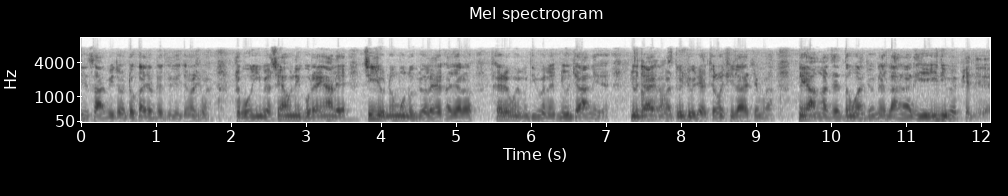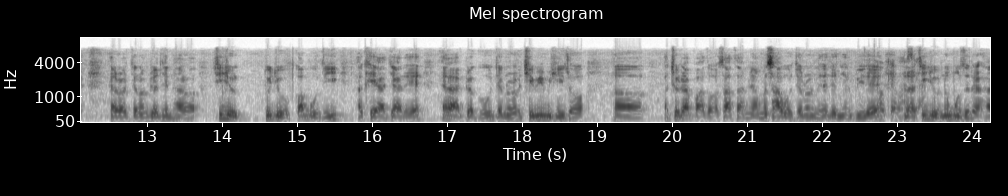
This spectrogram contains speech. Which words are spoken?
နေစပြီးတော့ဒုက္ခရောက်တဲ့သူတွေကျွန်တော်ရှိမှာတပုံကြီးပဲဆရာဝန်တွေကိုယ်တိုင်ကလည်းစီးကြိုနှုတ်မလို့ပြောလိုက်တဲ့ခါကျတော့ဆဲရဝင်မဒီဘက်နဲ့ညွန်ကြားနေတယ်ညွန်ကြားတဲ့ခါမှာသွေးကြိုတွေကကျွန်တော်ချီလာခြင်းမှာ250 300ကျော်နဲ့လာလာသည်ဒီပဲဖြစ်နေတယ်အဲ့တော့ကျွန်တော်ပြောချင်တာတော့စီးကြိုသူ့ကြိုကောင်းမှုသည်အခရာကြတယ်အဲ့ဒါအတွက်ကိုကျွန်တော်အခြေပြီးမရှိတော့ အာအချွေရပါသောအစားအစာများမစားဖို့ကျွန်တော်လည်းအကြံဉာဏ်ပေးတယ်။အဲ့ဒါစီဂျူနှုတ်မှုဆိုတဲ့ဟာ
